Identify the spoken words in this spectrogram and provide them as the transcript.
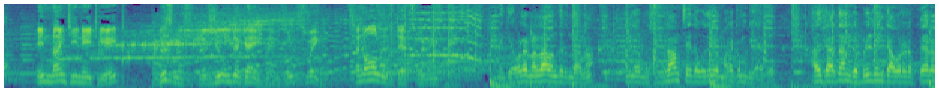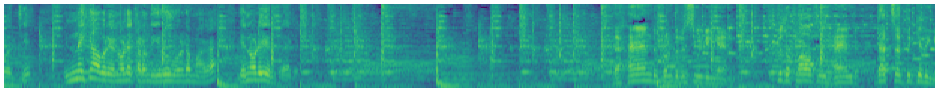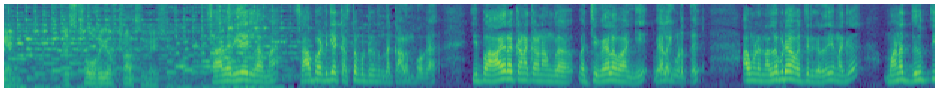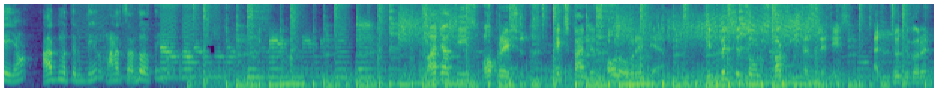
In 1988, business resumed again in full swing and all his debts were repaid. இன்னைக்கு எவ்வளோ நல்லா வந்திருந்தாலும் அந்த குலாம் செய்த உதவியை மறக்க முடியாது. அதுக்காக தான் இந்த பில்டிங்க்கு அவரோட பேரை வச்சு இன்னைக்கும் அவர் என்னோட கடந்த இருபது வருடமாக என்னோடய இருக்கிறாரு. The hand from the receiving end to the powerful hand that's at the giving end. The story of transformation. சாலரியே இல்லாமல் சாப்பாட்டுக்கே கஷ்டப்பட்டு இருந்த காலம் போக இப்போ ஆயிரக்கணக்கானவங்களை வச்சு வேலை வாங்கி வேலை கொடுத்து அவங்கள நல்லபடியாக வச்சுருக்கிறது எனக்கு மன திருப்தியையும் ஆத்ம திருப்தியும் மன சந்தோஷத்தையும் கொடுக்குது Rajati's operations expanded all over India. It built its own stocking facilities at Tuticorin,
